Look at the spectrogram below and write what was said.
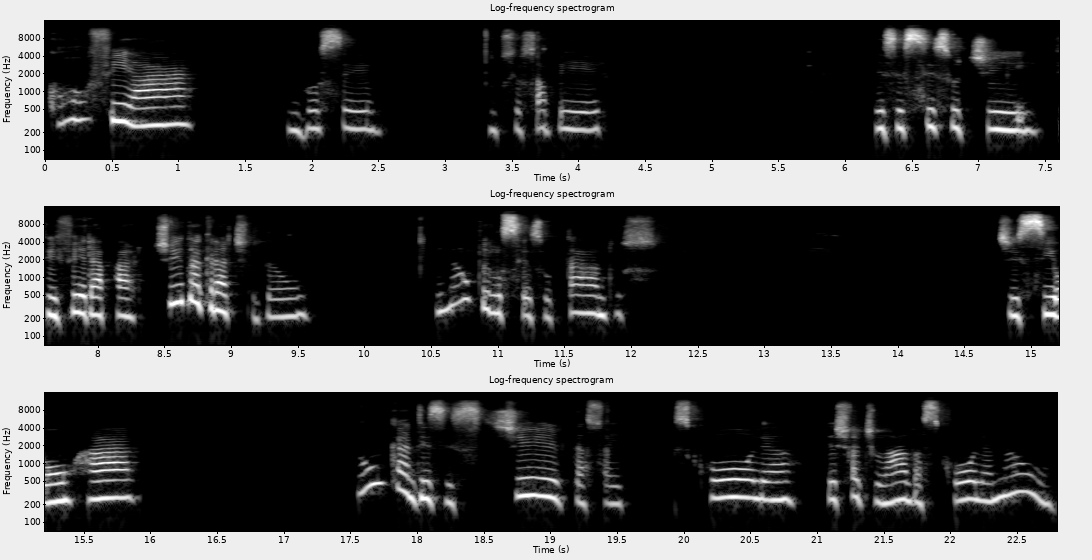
confiar em você, no seu saber. Exercício de viver a partir da gratidão e não pelos resultados de se honrar, nunca desistir da sua escolha, deixar de lado a escolha, não.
